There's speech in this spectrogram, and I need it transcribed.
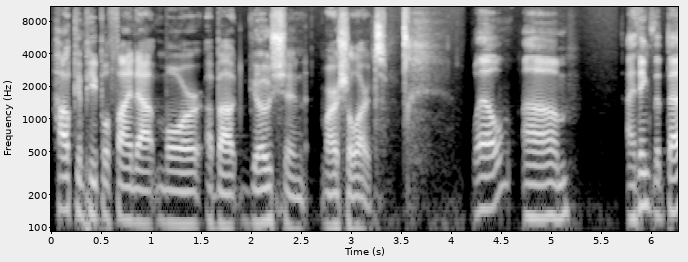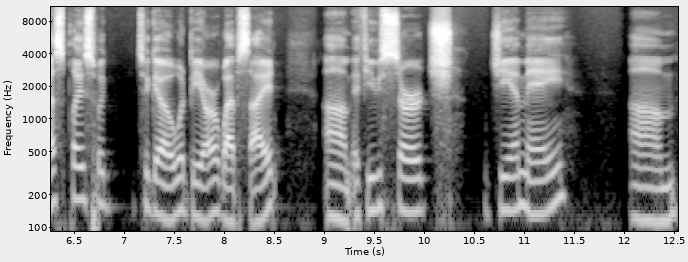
How can people find out more about Goshen martial arts? Well, um, I think the best place would, to go would be our website. Um, if you search GMA um,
